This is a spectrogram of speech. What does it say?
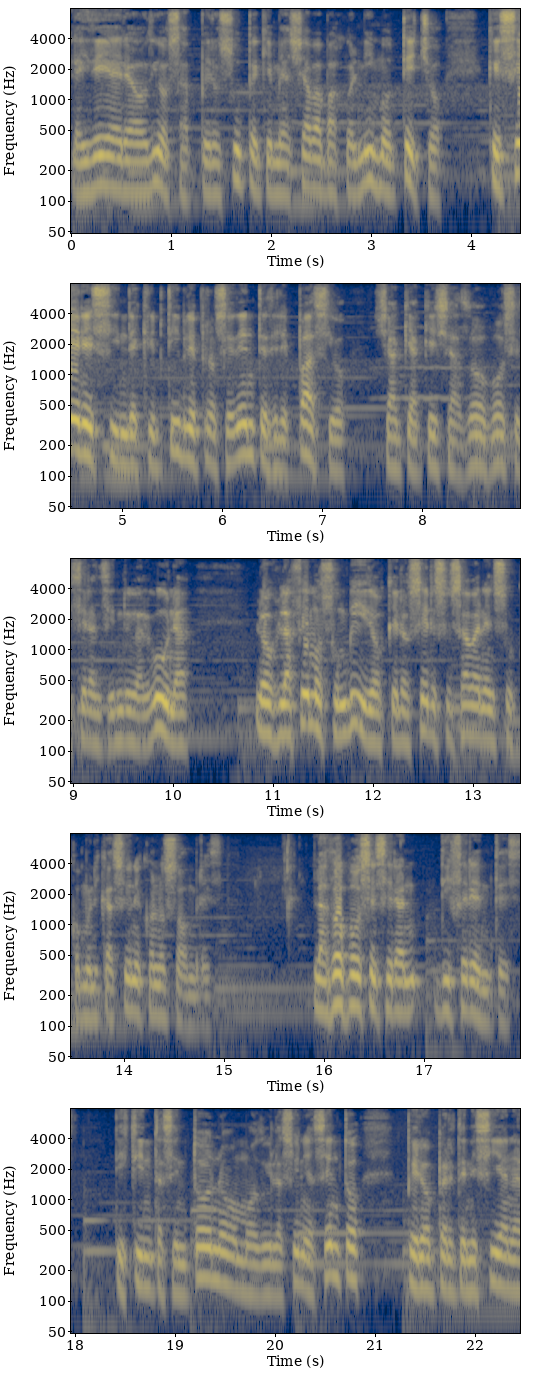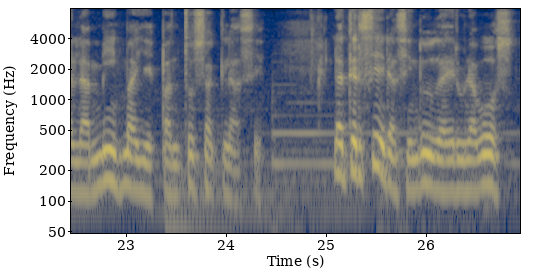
La idea era odiosa, pero supe que me hallaba bajo el mismo techo que seres indescriptibles procedentes del espacio, ya que aquellas dos voces eran sin duda alguna, los blasfemos zumbidos que los seres usaban en sus comunicaciones con los hombres. Las dos voces eran diferentes, distintas en tono, modulación y acento, pero pertenecían a la misma y espantosa clase. La tercera, sin duda, era una voz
